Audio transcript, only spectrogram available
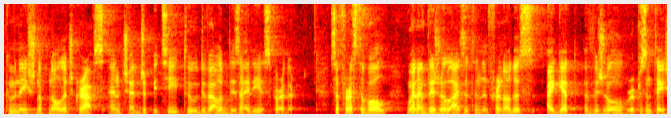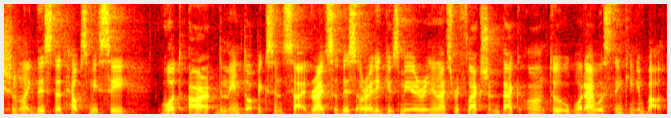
combination of knowledge graphs and ChatGPT to develop these ideas further. So first of all, when I visualize it in Infranodus, I get a visual representation like this that helps me see what are the main topics inside, right? So this already gives me a really nice reflection back onto what I was thinking about.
